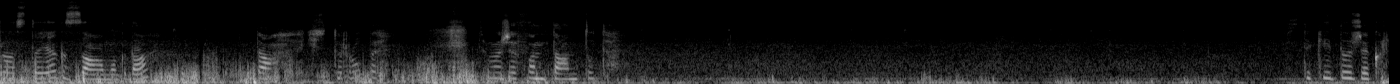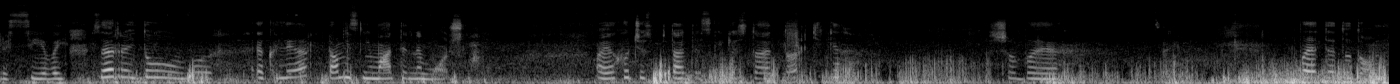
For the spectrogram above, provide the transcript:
Просто як замок, да? Да, якісь труби. Це може фонтан тут. Такий дуже красивий. Зараз йду в еклер, там знімати не можна. А я хочу спитати, скільки стоять тортики, щоб це, купити додому.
